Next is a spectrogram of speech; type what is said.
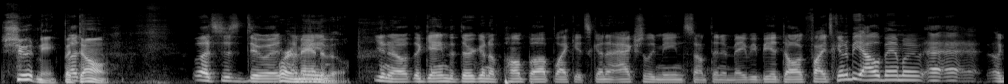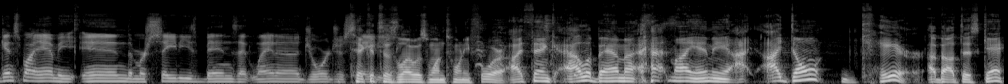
Shoot me, but Let's- don't. Let's just do it. We're in I mean, Mandeville. You know, the game that they're going to pump up like it's going to actually mean something and maybe be a dogfight. It's going to be Alabama uh, uh, against Miami in the Mercedes-Benz Atlanta, Georgia Tickets Stadium. as low as 124. I think Alabama at Miami. I, I don't care about this game.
